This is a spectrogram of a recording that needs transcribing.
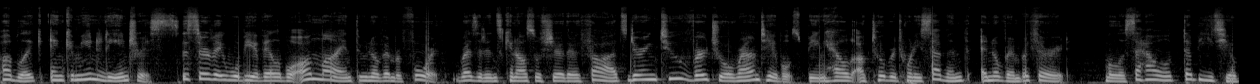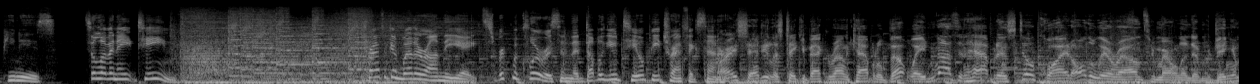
public, and community interests. The survey will be available online through November 4th. Residents can also share their thoughts during two virtual roundtables being held October 27th and November 3rd. Melissa Howell, WTOP News. It's 1118. Traffic and weather on the 8th. Rick McClure is in the WTOP Traffic Center. All right, Sandy, let's take you back around the Capital Beltway. Nothing happening, still quiet all the way around through Maryland and Virginia.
